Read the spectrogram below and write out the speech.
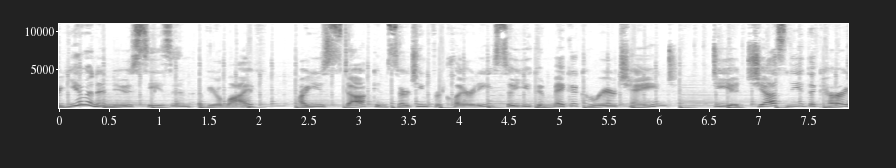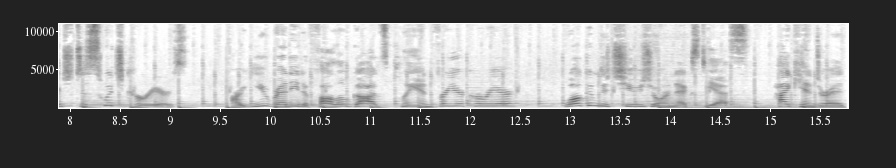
Are you in a new season of your life? Are you stuck and searching for clarity so you can make a career change? Do you just need the courage to switch careers? Are you ready to follow God's plan for your career? Welcome to Choose Your Next Yes. Hi, Kindred.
